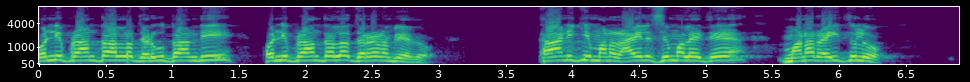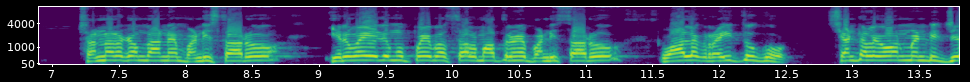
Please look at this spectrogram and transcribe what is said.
కొన్ని ప్రాంతాల్లో జరుగుతుంది కొన్ని ప్రాంతాల్లో జరగడం లేదు. దానికి మన రాయలసీమలో అయితే మన రైతులు సన్న రకం ధాన్యం పండిస్తారు ఇరవై ఐదు ముప్పై బస్తాలు మాత్రమే పండిస్తారు. వాళ్ళకు రైతుకు సెంట్రల్ గవర్నమెంట్ ఇచ్చే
